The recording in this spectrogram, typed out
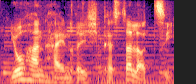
Johann Heinrich Pestalozzi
